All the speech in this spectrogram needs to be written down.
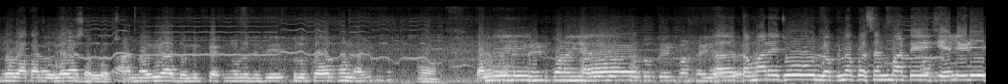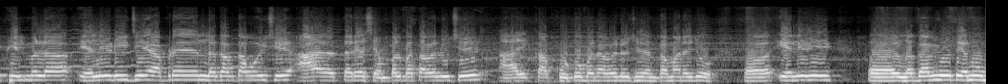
મુલાકાત લઈ શકો આ નવી આધુનિક ટેકનોલોજીથી પેલું કવર થાય હા. તમે પ્રિન્ટ પણ અહીંયા અ, ફોટો પ્રિન્ટ પણ થઈ અ, જશે. તમારે જો લગ્ન પ્રસંગ માટે એલઈડી ફિલ્મ એલઈડી જે આપણે લગાવતા હોય છે આ અત્યારે સેમ્પલ બતાવેલું છે આ એક આ ફોટો બનાવેલો છે અને તમારે જો એલઈડી લગાવ્યું હોય તો એનું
